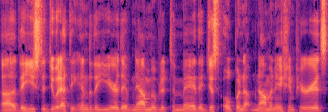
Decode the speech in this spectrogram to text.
Uh, they used to do it at the end of the year. They've now moved it to May. They just opened up nomination periods.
